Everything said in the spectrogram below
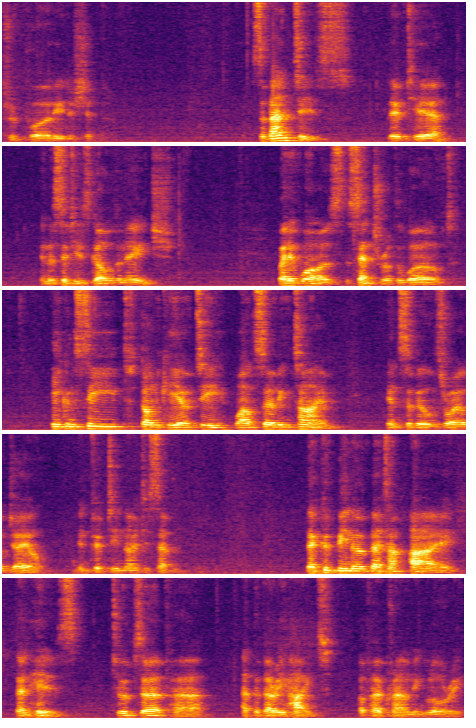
through poor leadership. Cervantes lived here in the city's golden age, when it was the centre of the world. He conceived Don Quixote while serving time in Seville's royal jail in 1597. There could be no better eye than his to observe her at the very height of her crowning glory.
